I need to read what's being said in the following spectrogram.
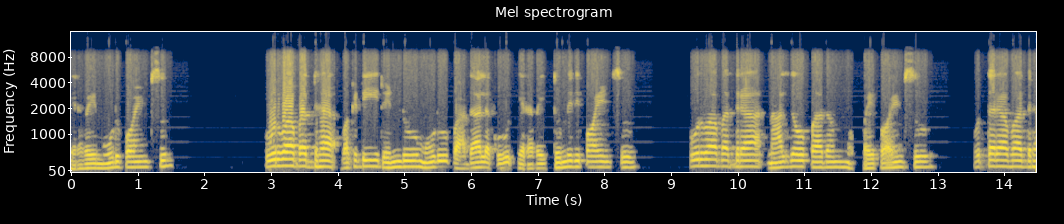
ఇరవై మూడు పాయింట్స్. పూర్వభద్ర ఒకటి రెండు మూడు పాదాలకు ఇరవై తొమ్మిది పాయింట్స్. పూర్వభద్ర నాలుగవ పాదం ముప్పై పాయింట్స్. ఉత్తరాభద్ర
